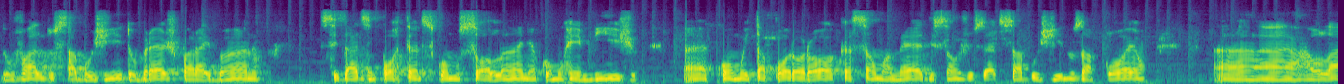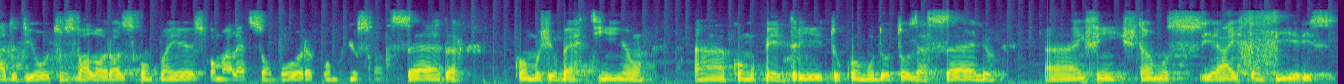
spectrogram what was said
do Vale do Sabugi, do Brejo Paraibano. Cidades importantes como Solânia, como Remígio, é, como Itapororoca, São Mamede, São José de Sabugi nos apoiam, ah, ao lado de outros valorosos companheiros como Aletson Moura, como Nilson Lacerda, como Gilbertinho, ah, como Pedrito, como Dr. Zé Célio, ah, enfim, estamos, e Ayrton Pires,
